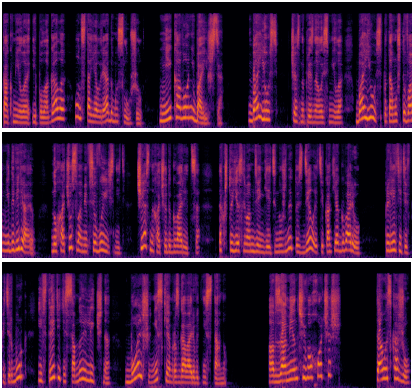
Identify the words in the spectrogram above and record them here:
Как Мила и полагала, он стоял рядом и слушал. «Никого не боишься». «Боюсь», — честно призналась Мила. «Боюсь, потому что вам не доверяю. Но хочу с вами все выяснить. Честно хочу договориться. Так что если вам деньги эти нужны, то сделайте, как я говорю. Прилетите в Петербург и встретитесь со мной лично. Больше ни с кем разговаривать не стану». А взамен чего хочешь? Там и скажу.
